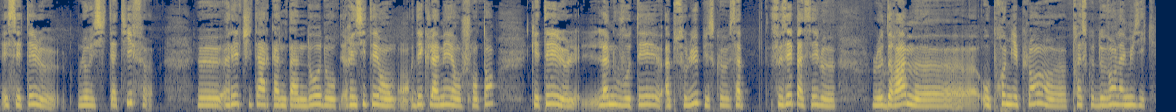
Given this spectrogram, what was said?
Et c'était le, le récitatif recitar cantando, donc réciter, en, déclamer en chantant, qui était euh, la nouveauté absolue puisque ça faisait passer le, le drame euh, au premier plan, euh, presque devant la musique.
